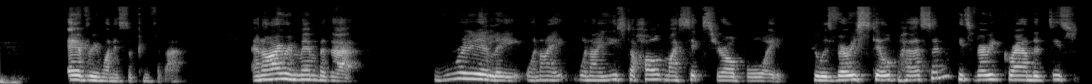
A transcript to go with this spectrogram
Mhm. Everyone is looking for that. And I remember that really when I when I used to hold my six year old boy who was very still person. He's very grounded. He's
